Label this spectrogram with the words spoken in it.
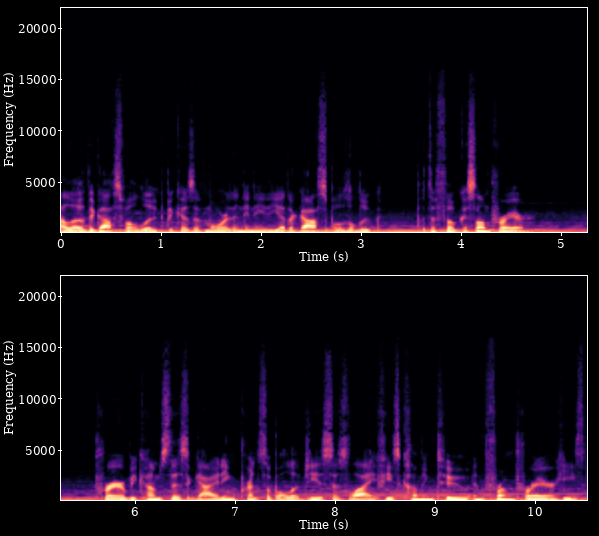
I love the Gospel of Luke because of more than any of the other Gospels, Luke puts a focus on prayer prayer becomes this guiding principle of Jesus' life. He's coming to and from prayer. He's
